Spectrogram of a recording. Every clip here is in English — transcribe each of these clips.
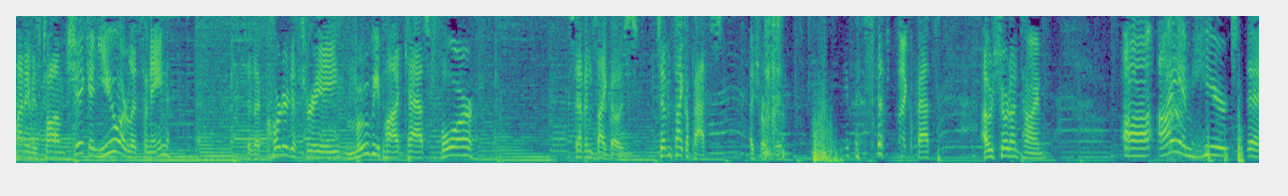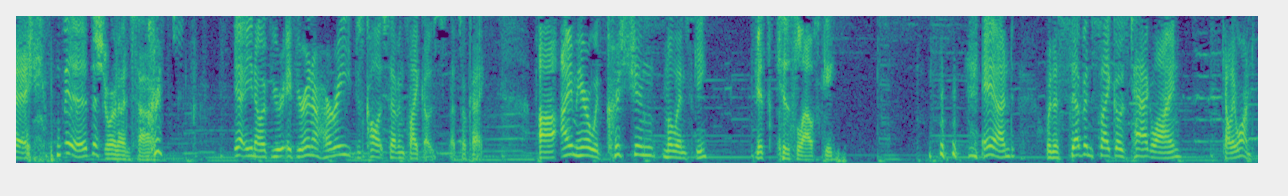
My name is Tom Chick, and you are listening to the Quarter to Three movie podcast for Seven Psychos. Seven Psychopaths. I shortened it. Seven Psychopaths. I was short on time. Uh, I am here today with Short on time. Chris. Yeah, you know, if you're if you're in a hurry, just call it Seven Psychos. That's okay. Uh, I am here with Christian Malinsky. It's Kislowski. and with a Seven Psychos tagline, Kelly Wand.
